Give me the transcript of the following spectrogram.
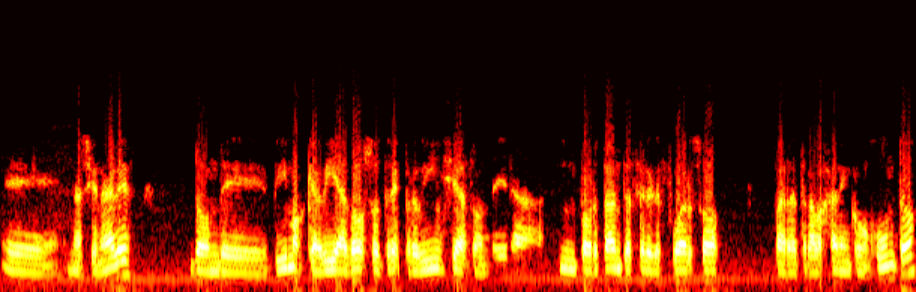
eh, nacionales, donde vimos que había dos o tres provincias donde era importante hacer el esfuerzo para trabajar en conjunto.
